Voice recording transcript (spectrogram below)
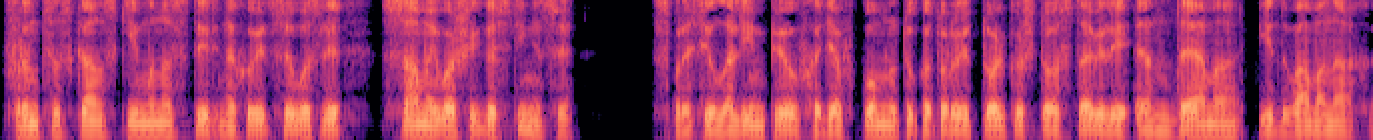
Францисканский монастырь находится возле самой вашей гостиницы? — спросил Олимпио, входя в комнату, которую только что оставили Эндема и два монаха.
